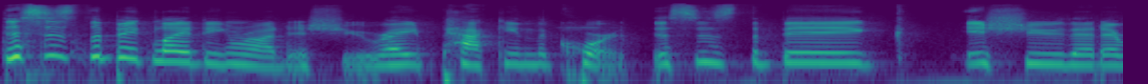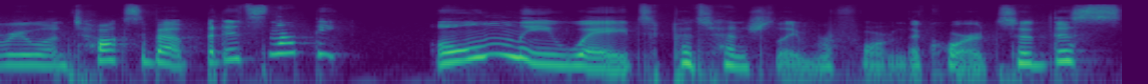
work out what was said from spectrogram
this is the big lightning rod issue, right? Packing the court. This is the big issue that everyone talks about, but it's not the only way to potentially reform the court. So this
